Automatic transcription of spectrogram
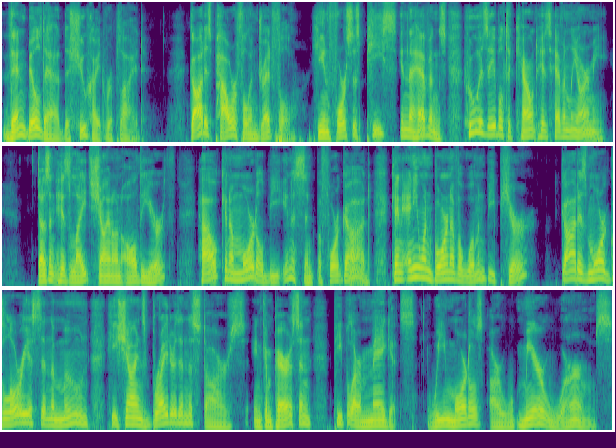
Then Bildad the Shuhite replied, God is powerful and dreadful. He enforces peace in the heavens. Who is able to count his heavenly army? Doesn't his light shine on all the earth? How can a mortal be innocent before God? Can anyone born of a woman be pure? God is more glorious than the moon. He shines brighter than the stars. In comparison, people are maggots. We mortals are mere worms.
